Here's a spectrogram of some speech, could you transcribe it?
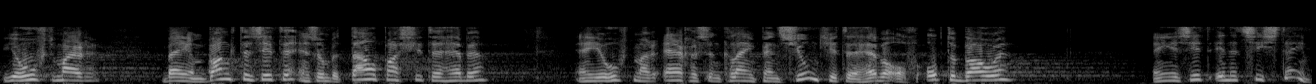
Je hoeft maar bij een bank te zitten en zo'n betaalpasje te hebben. En je hoeft maar ergens een klein pensioentje te hebben of op te bouwen. En je zit in het systeem.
